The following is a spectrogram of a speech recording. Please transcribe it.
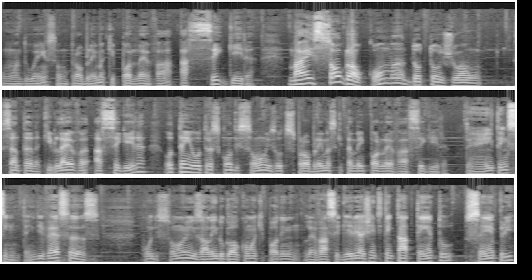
uma doença, um problema que pode levar à cegueira. Mas só o glaucoma, doutor João Santana, que leva à cegueira, ou tem outras condições, outros problemas que também podem levar à cegueira? Tem, tem sim. Tem diversas condições, além do glaucoma, que podem levar à cegueira e a gente tem que estar atento sempre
